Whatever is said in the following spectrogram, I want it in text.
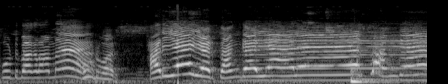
கூப்பிட்டு பார்க்கலாமே. கூட்டுவார் அடியே என் தங்கையாலே. தங்கையாலே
